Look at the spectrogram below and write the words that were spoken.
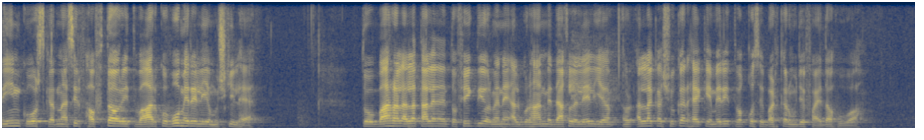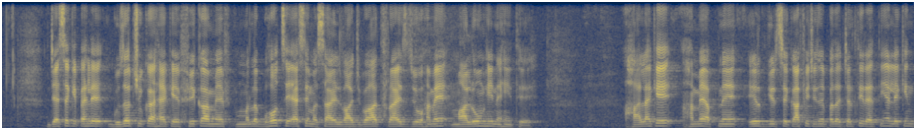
دین کورس کرنا صرف ہفتہ اور اتوار کو وہ میرے لیے مشکل ہے۔ تو بہرحال اللہ تعالیٰ نے توفیق دی اور میں نے البرحان میں داخلہ لے لیا اور اللہ کا شکر ہے کہ میری توقع سے بڑھ کر مجھے فائدہ ہوا۔ جیسا کہ پہلے گزر چکا ہے کہ فقہ میں مطلب بہت سے ایسے مسائل، واجبات، فرائض جو ہمیں معلوم ہی نہیں تھے۔ حالانکہ ہمیں اپنے ارد گرد سے کافی چیزیں پتہ چلتی رہتی ہیں، لیکن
